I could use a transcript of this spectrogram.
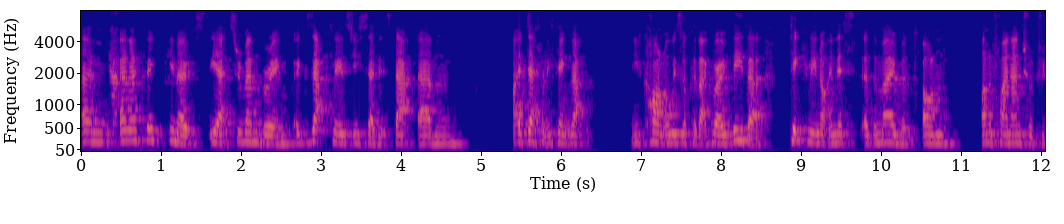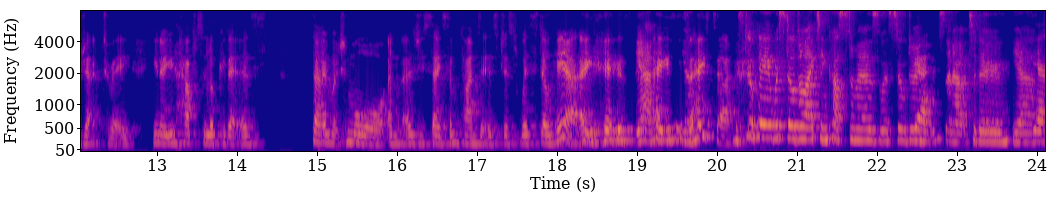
and yeah. and I think you know it's yeah it's remembering exactly as you said it's that um I definitely think that you can't always look at that growth either particularly not in this at the moment on on a financial trajectory you know you have to look at it as so much more. And as you say, sometimes it is just we're still here eight years, yeah, eight years yeah. later. We're still here, we're still delighting customers, we're still doing yeah. what we set out to do. Yeah. Yeah.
